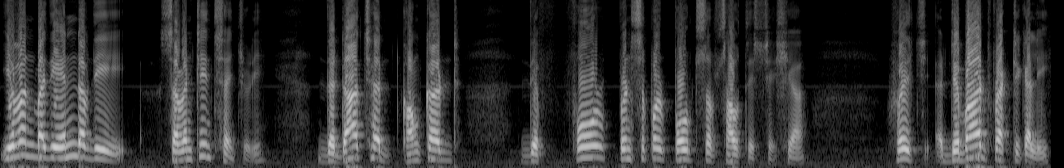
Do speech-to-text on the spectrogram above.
Even by the end of the 17th century, the Dutch had conquered the four principal ports of Southeast Asia, which debarred practically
